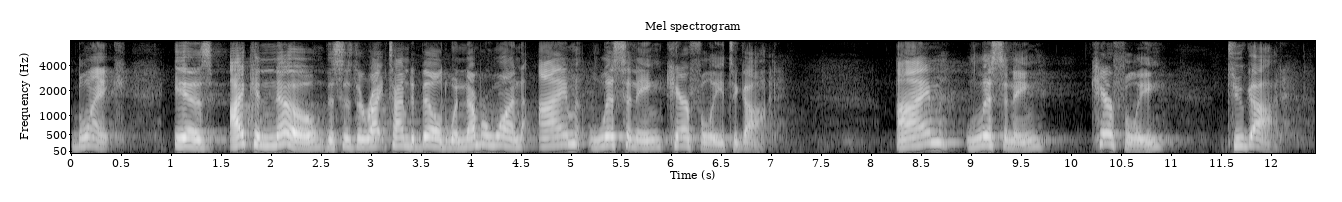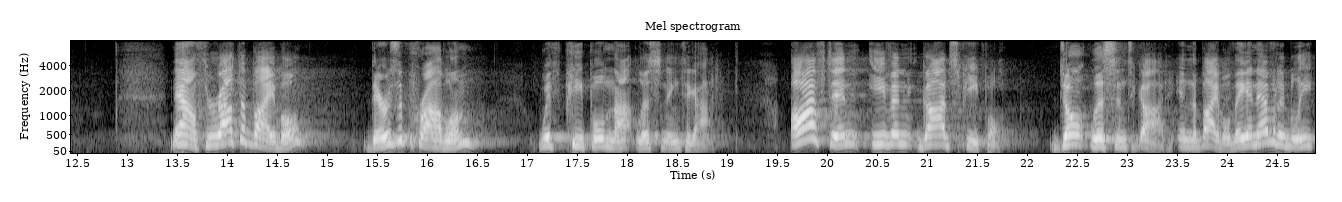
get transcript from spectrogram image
blank is I can know this is the right time to build when number one, I'm listening carefully to God. I'm listening carefully to God. Now, throughout the Bible, there's a problem with people not listening to God. Often, even God's people don't listen to God in the Bible. They inevitably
